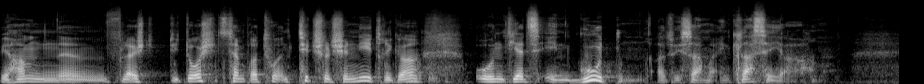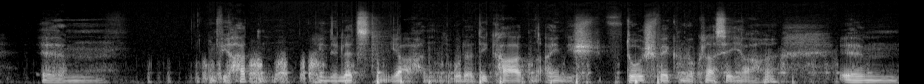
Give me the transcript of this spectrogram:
Wir haben äh, vielleicht die Durchschnittstemperatur ein Titschelchen niedriger und jetzt in guten, also ich sage mal in Klassejahren, ähm, und wir hatten in den letzten Jahren oder Dekaden eigentlich durchweg nur Klassejahre, ähm,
